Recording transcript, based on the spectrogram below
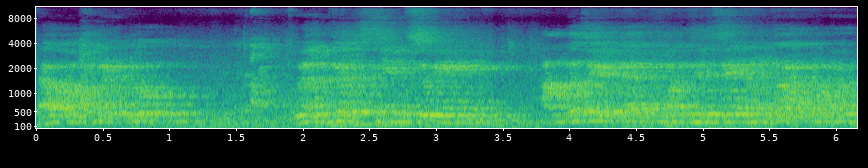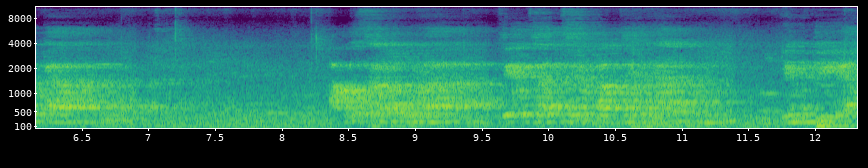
డెవలప్మెంట్ వెల్ఫేర్ స్కీమ్స్ని అందజేయడానికి పనిచేసే యంత్రాంగం యొక్క అవసరం కూడా తీర్చాల్సిన బాధ్యత ఎంపీగా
